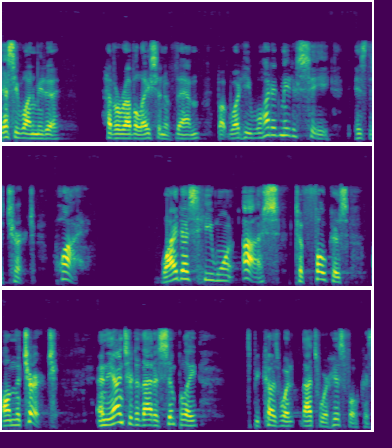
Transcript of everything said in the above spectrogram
Yes, He wanted me to have a revelation of them, but what He wanted me to see is the church. Why? Why does He want us to focus on the church? And the answer to that is simply it's because what that's where his focus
